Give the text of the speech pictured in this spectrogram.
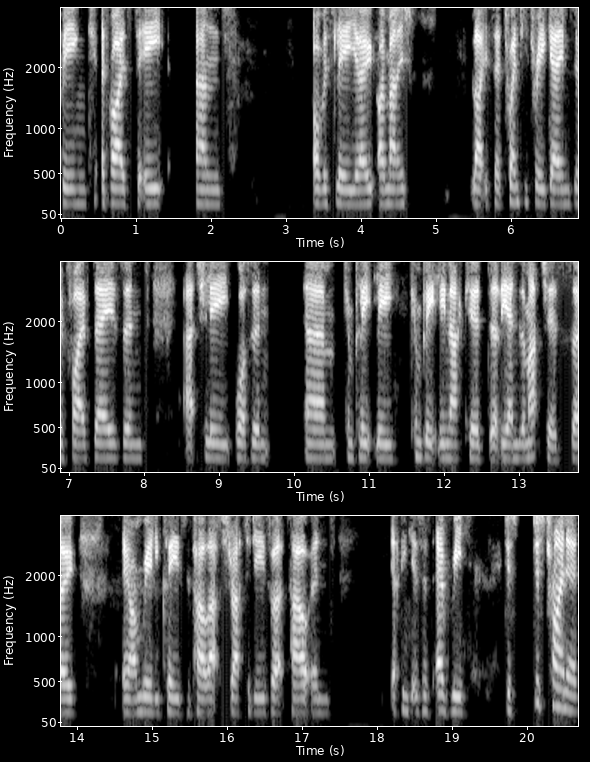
being advised to eat, and obviously, you know, I managed, like you said, 23 games in five days, and actually wasn't um, completely completely knackered at the end of the matches. So you know, I'm really pleased with how that strategy's worked out, and I think it's just every just just trying to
